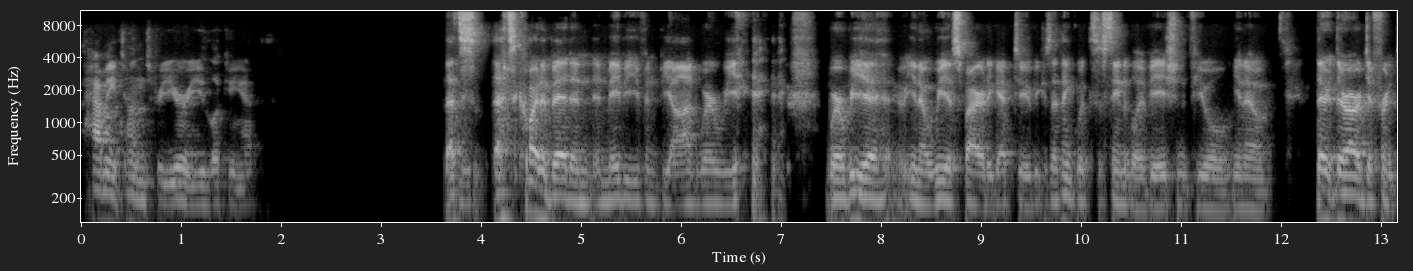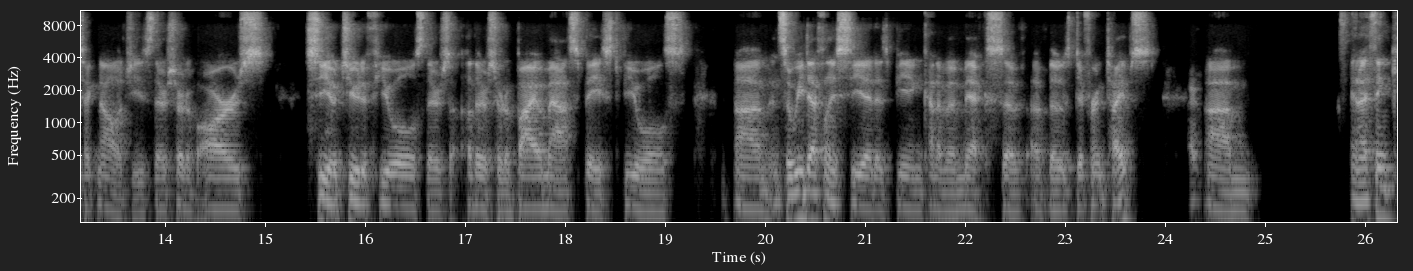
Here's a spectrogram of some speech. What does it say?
how many tons per year are you looking at? That's that's quite a bit, and, and maybe even beyond where we where we uh, you know we aspire to get to. Because I think with sustainable aviation fuel, you know, there there are different technologies. There's sort of ours CO2 to fuels. There's other sort of biomass based fuels, um, and so we definitely see it as being kind of a mix of of those different types. Um, and I think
